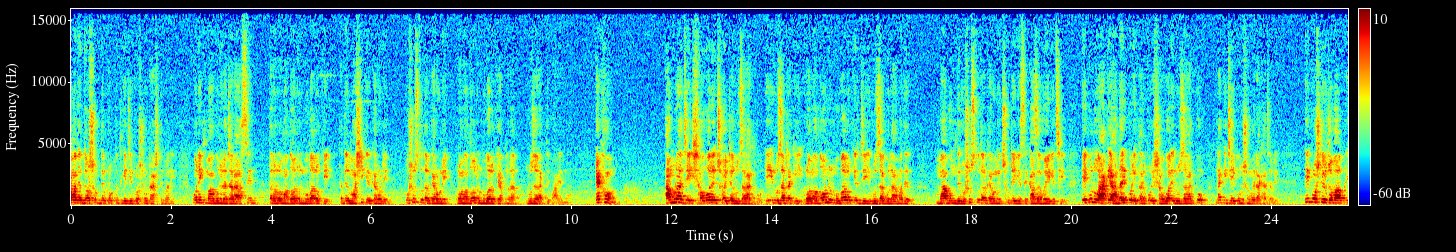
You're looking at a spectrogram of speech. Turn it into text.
আমাদের দর্শকদের পক্ষ থেকে যে প্রশ্নটা আসতে পারে, অনেক মা বোনেরা যারা আছেন, তারা রমাদানুল মুবারকে, তাদের মাসিকের কারণে, অসুস্থতার কারণে রমাদানুল মুবারকে আপনারা রোজা রাখতে পারেন না। এখন আমরা যে শাওয়ালের ছয়টা রোজা রাখব, এই রোজাটা কি রমাদানুল মুবারকের যে রোজাগুলো আমাদের মা বোনদের অসুস্থতার কারণে ছুটে গেছে, কাজা হয়ে গেছে, এগুলো আগে আদায় করে তারপরে শাওয়ালের রোজা রাখব নাকি যে কোনো সময় রাখা যাবে? এই প্রশ্নের জবাবে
